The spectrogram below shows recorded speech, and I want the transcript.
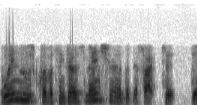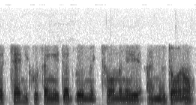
when those clever things, I was mentioning about the fact that the technical thing he did with McTominay and O'Donnell,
